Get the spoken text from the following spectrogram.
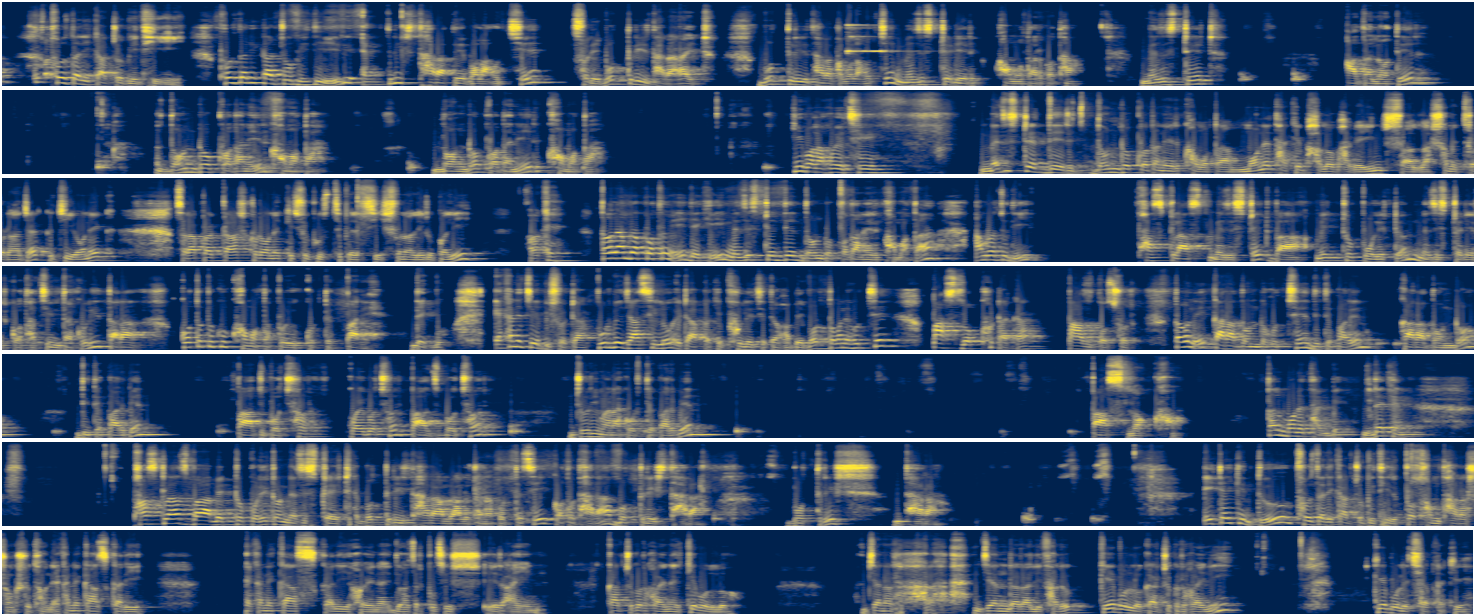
ফৌজদারি কার্যবিধি। ফৌজদারি কার্যবিধির একত্রিশ ধারাতে বলা হচ্ছে, সরি, বত্রিশ ধারা, রাইট। বত্রিশ ধারাতে বলা হচ্ছে ম্যাজিস্ট্রেটের ক্ষমতার কথা। ম্যাজিস্ট্রেট আদালতের দণ্ড প্রদানের ক্ষমতা। দণ্ড প্রদানের ক্ষমতা। কি বলা হয়েছে? ম্যাজিস্ট্রেটদের দণ্ড প্রদানের ক্ষমতা মনে থাকে ভালোভাবে, ইনশাআল্লাহ, সমিত্র রাজাক। জি, অনেক। স্যার, আপনার ক্লাস করে অনেক কিছু বুঝতে পেরেছি, সোনালী রূপালী। ওকে, তাহলে আমরা প্রথমেই দেখি ম্যাজিস্ট্রেটদের দণ্ড প্রদানের ক্ষমতা। আমরা যদি ফার্স্ট ক্লাস ম্যাজিস্ট্রেট বা মেট্রোপলিটন ম্যাজিস্ট্রেটের কথা চিন্তা করি, তারা কতটুকু ক্ষমতা প্রয়োগ করতে পারে? দেখব। এখানে যে বিষয়টা, পূর্বে যা ছিল এটা আপনাকে ভুলে যেতে হবে। বর্তমানে হচ্ছে পাঁচ লক্ষ টাকা পাঁচ বছর। তাহলে কারাদণ্ড হচ্ছে, দিতে পারেন, কারাদণ্ড দিতে পারবেন পাঁচ বছর। কয় বছর? পাঁচ বছর জরিমানা করতে পারবেন। পাঁচ লক্ষ। তাহলে মনে থাকবে, দেখেন ফার্স্ট ক্লাস বা মেট্রোপলিটন ম্যাজিস্ট্রেট বত্রিশ ধারা আমরা আলোচনা করতেছি। কত ধারা? বত্রিশ ধারা। বত্রিশ ধারা। এইটাই কিন্তু ফৌজদারি কার্যবিধির প্রথম ধারা সংশোধন। এখানে কাজকারী এখানে কাজকারী হয় নাই দু হাজার পঁচিশ এর আইন। কার্যকর হয় নাই, কে বলল? জেন্ডার আলী ফারুক, কে বলল কার্যকর হয়নি? কে বলেছে আপনাকে?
